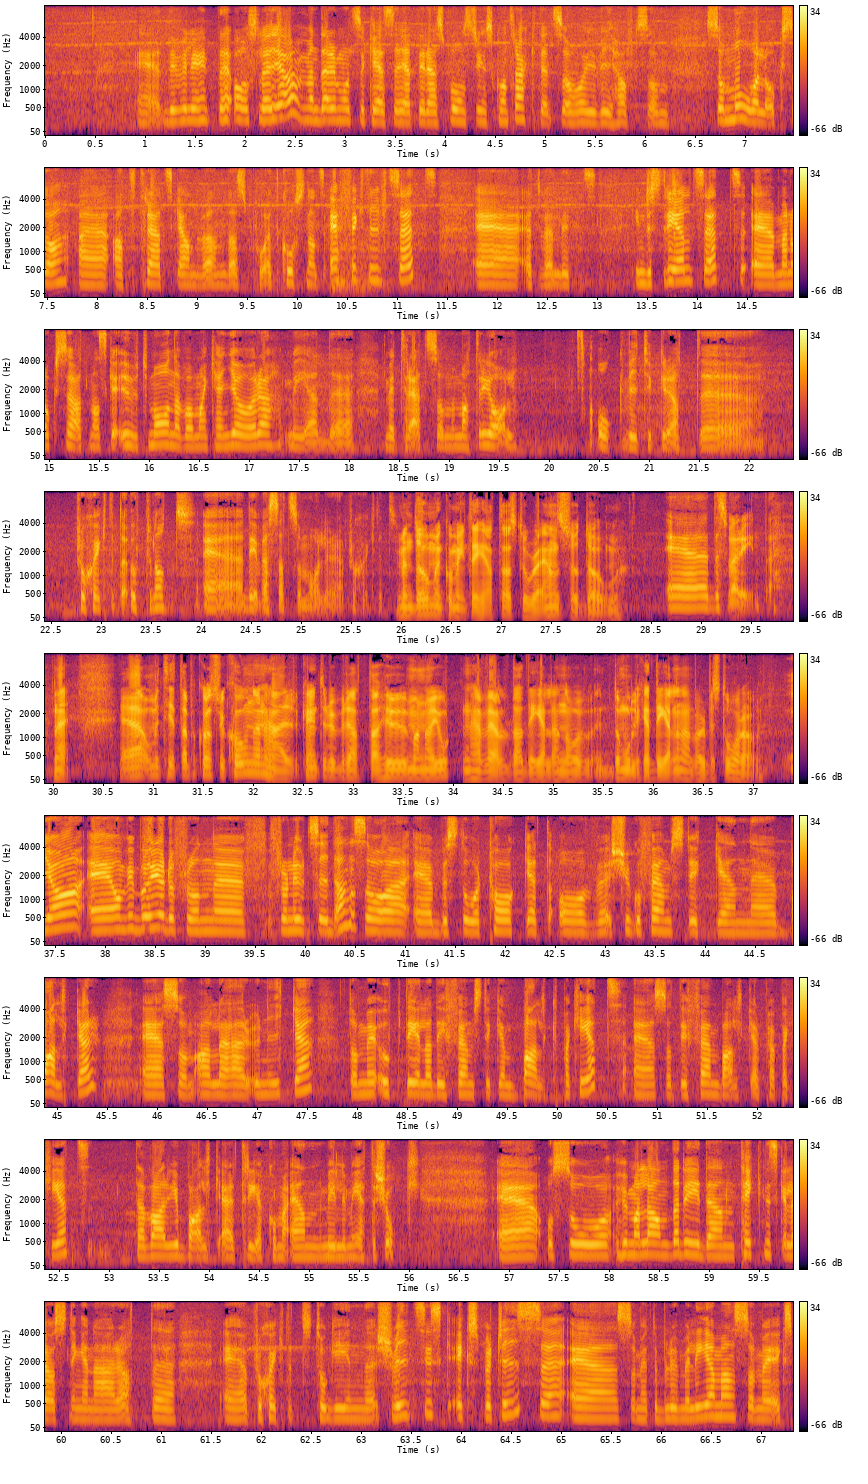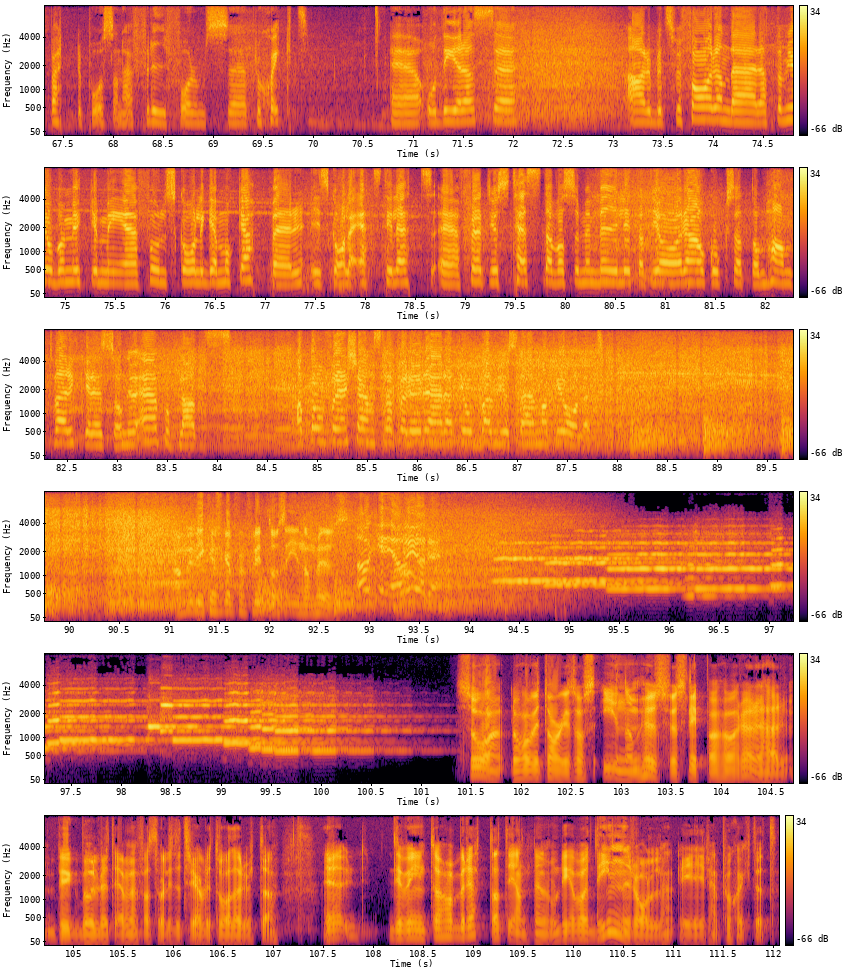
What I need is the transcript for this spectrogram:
Eh, det vill jag inte avslöja, men däremot så kan jag säga att i det här sponsringskontraktet så har ju vi haft som, som mål också eh, att träet ska användas på ett kostnadseffektivt sätt, eh, ett väldigt industriellt sätt, men också att man ska utmana vad man kan göra med, med träet som material. Och vi tycker att projektet har uppnått det vi har satt som mål i det här projektet. Men domen kommer inte heta Stora Enso Dome? Eh, dessvärre inte. Nej. Eh, om vi tittar på konstruktionen här, kan inte du berätta hur man har gjort den här välvda delen och de olika delarna, vad det består av? Ja, eh, om vi börjar då från, eh, från utsidan så eh, består taket av 25 stycken eh, balkar eh, som alla är unika. De är uppdelade i fem stycken balkpaket, så att det är fem balkar per paket där varje balk är 3,1 millimeter tjock. Eh, och så hur man landade i den tekniska lösningen är att eh, eh projektet tog in schweizisk expertis eh, som heter Blume Lehmann som är experter på sådana här friformsprojekt. Eh, och deras eh, arbetsförfarande är att de jobbar mycket med fullskaliga mockupper i skala 1 till 1 för att just testa vad som är möjligt att göra och också att de hantverkare som nu är på plats att de får en känsla för hur det är att jobba med just det här materialet. Ja, men vi kanske ska förflytta oss inomhus. Okej, okay, ja vi gör det. Så, då har vi tagit oss inomhus för att slippa höra det här byggbullret, även fast det var lite trevligt att vara där ute. Eh, det vi inte har berättat egentligen, och det var din roll i det här projektet.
